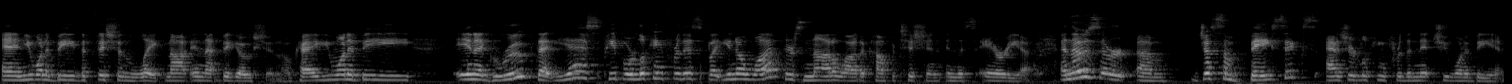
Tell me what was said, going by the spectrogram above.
and you want to be the fish in the lake, not in that big ocean, okay? You want to be in a group that yes, people are looking for this, but you know what? There's not a lot of competition in this area. And those are um, just some basics as you're looking for the niche you want to be in.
